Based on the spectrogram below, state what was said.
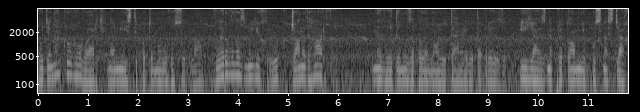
водяна круговерть на місці потонулого судна вирвала з моїх рук Джанет Гарфорд, невидиму за пеленою темряви та бризок, і я знепритомнів у снастях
